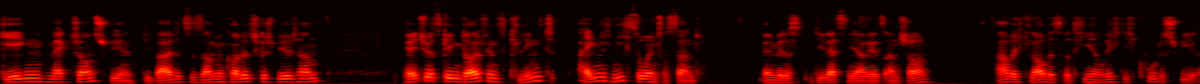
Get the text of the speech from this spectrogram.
gegen Mac Jones spielen, die beide zusammen im College gespielt haben. Patriots gegen Dolphins klingt eigentlich nicht so interessant, wenn wir das die letzten Jahre jetzt anschauen. Aber ich glaube, es wird hier ein richtig cooles Spiel.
